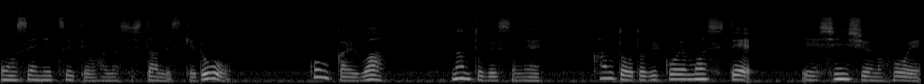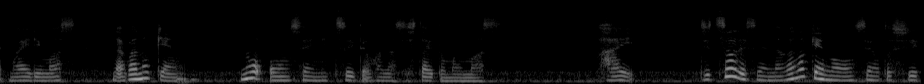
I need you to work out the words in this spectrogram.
温泉についてお話ししたんですけど今回はなんとですね関東を飛び越えまして、信州の方へ参ります。長野県の温泉についてお話ししたいと思います。はい。実はですね長野県の温泉私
